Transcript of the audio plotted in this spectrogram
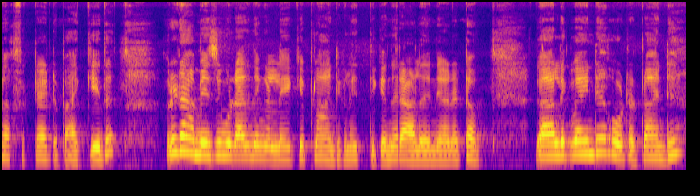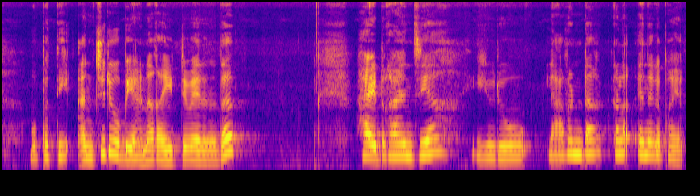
പെർഫെക്റ്റ് ആയിട്ട് പാക്ക് ചെയ്ത് ഒരു ഡാമേജും കൂടാതെ നിങ്ങളിലേക്ക് പ്ലാന്റുകൾ എത്തിക്കുന്ന ഒരാൾ തന്നെയാണ് കേട്ടോ ഗാർലിക് വൈന്റെ റോട്ടഡ് പ്ലാന്റ് മുപ്പത്തി അഞ്ച് രൂപയാണ് റേറ്റ് വരുന്നത്. ഹൈഡ്രാഞ്ചിയ ഈ ഒരു ലാവണ്ടർ കളർ എന്നൊക്കെ പറയാം.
